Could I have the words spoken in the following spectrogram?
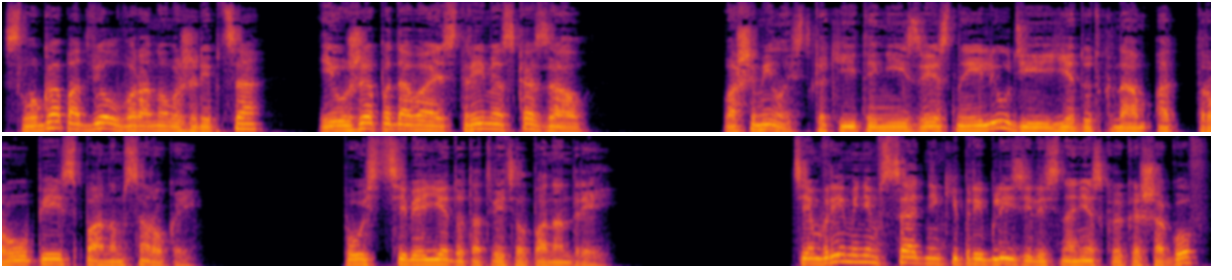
Слуга подвел вороного жеребца и, уже подавая стремя, сказал «Ваша милость, какие-то неизвестные люди едут к нам от Троупей с паном Сорокой». «Пусть себе едут», — ответил пан Андрей. Тем временем всадники приблизились на несколько шагов,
